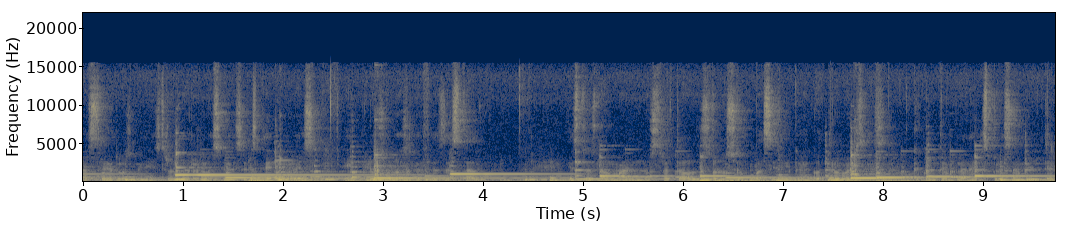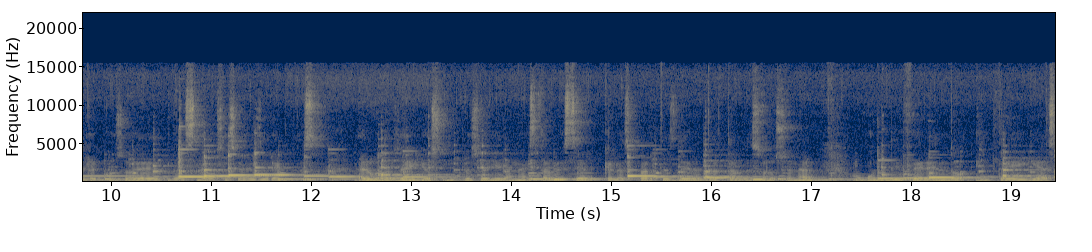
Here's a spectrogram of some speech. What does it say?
a ser los ministros de Relaciones Exteriores e incluso los jefes de Estado. Esto es normal en los tratados de solución pacífica de controversias, que contemplan expresamente el recurso de las negociaciones directas. Algunos de ellos incluso llegan a establecer que las partes deben tratar de solucionar un diferendo entre ellas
